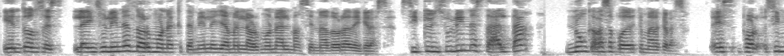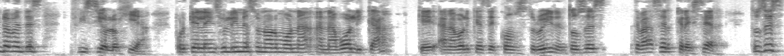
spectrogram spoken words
Y entonces, la insulina es la hormona que también le llaman la hormona almacenadora de grasa. Si tu insulina está alta, nunca vas a poder quemar grasa. Es por, simplemente es fisiología, porque la insulina es una hormona anabólica, que anabólica es de construir, entonces te va a hacer crecer. Entonces,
